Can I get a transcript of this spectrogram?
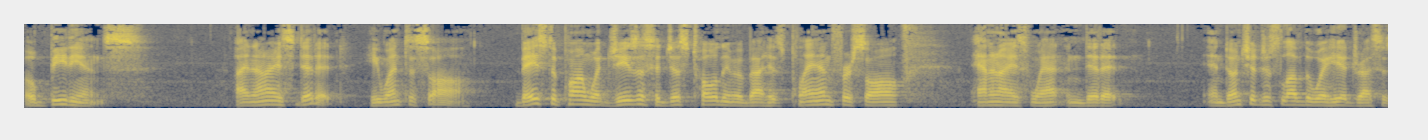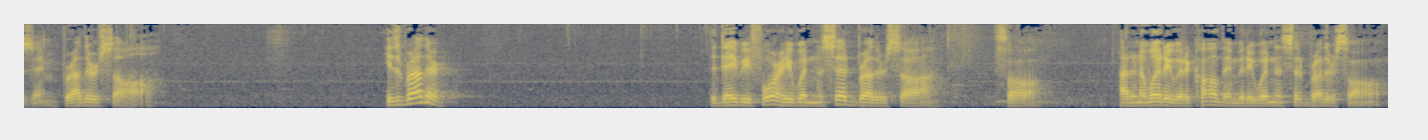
Obedience. Ananias did it. He went to Saul. Based upon what Jesus had just told him about his plan for Saul, Ananias went and did it. And don't you just love the way he addresses him? Brother Saul. He's a brother. The day before, he wouldn't have said Brother Saul. Saul. I don't know what he would have called him, but he wouldn't have said Brother Saul.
